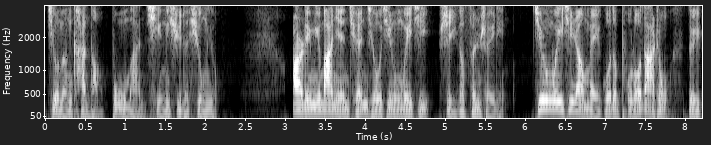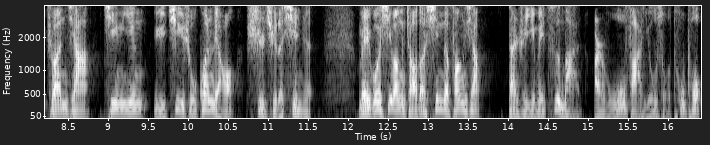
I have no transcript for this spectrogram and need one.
就能看到不满情绪的汹涌。二零零八年全球金融危机是一个分水岭，金融危机让美国的普罗大众对专家、精英与技术官僚失去了信任。美国希望找到新的方向，但是因为自满而无法有所突破，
